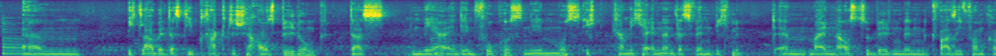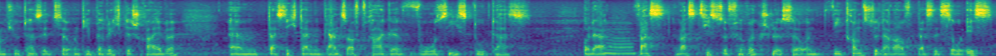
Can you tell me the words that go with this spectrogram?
Mhm. Ähm, ich glaube, dass die praktische Ausbildung das mehr in den Fokus nehmen muss. Ich kann mich erinnern, dass wenn ich mit ähm, meinen Auszubildenden quasi vorm Computer sitze und die Berichte schreibe, ähm, dass ich dann ganz oft frage, wo siehst du das? Oder mhm. was, was ziehst du für Rückschlüsse und wie kommst du darauf, dass es so ist,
